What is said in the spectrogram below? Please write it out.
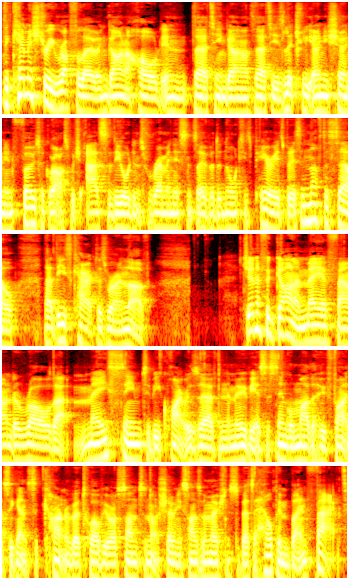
The chemistry Ruffalo and Garner hold in 13 Going on 30 is literally only shown in photographs, which adds to the audience reminiscence over the noughties periods, but it's enough to sell that these characters were in love. Jennifer Garner may have found a role that may seem to be quite reserved in the movie as a single mother who fights against the current of her 12 year old son to not show any signs of emotions to better help him. But in fact,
